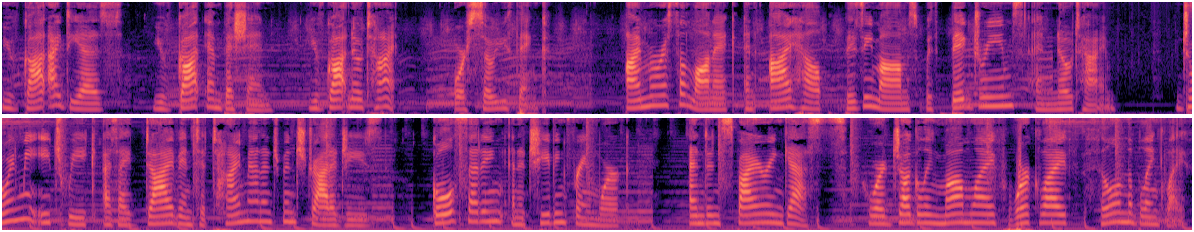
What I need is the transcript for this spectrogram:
You've got ideas, you've got ambition, you've got no time, or so you think. I'm Marissa Lonick, and I help busy moms with big dreams and no time. Join me each week as I dive into time management strategies, goal setting and achieving framework, and inspiring guests who are juggling mom life, work life, fill in the blank life.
